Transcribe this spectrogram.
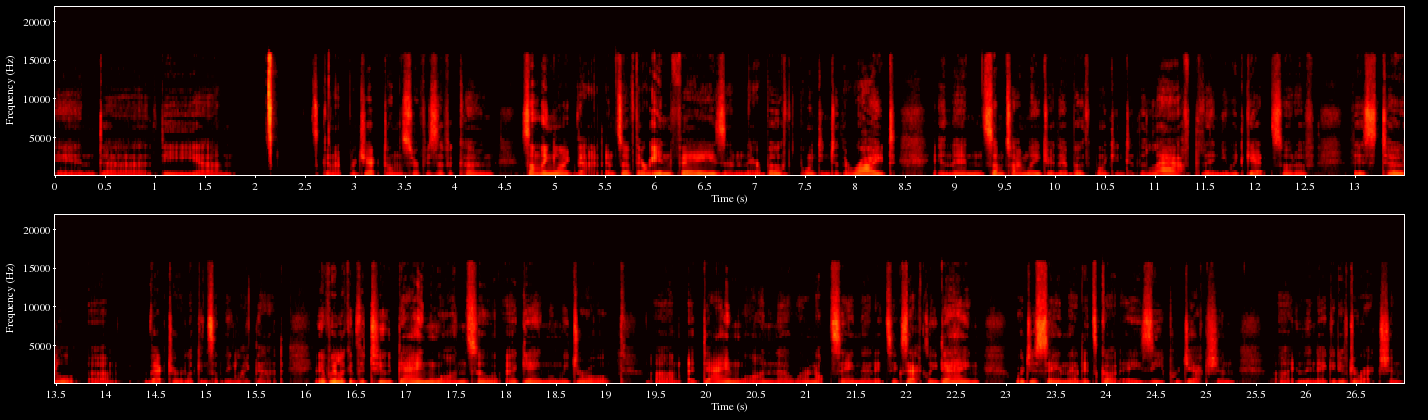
And uh, the um, it's going to project on the surface of a cone, something like that. And so if they're in phase and they're both pointing to the right, and then sometime later they're both pointing to the left, then you would get sort of this total um, vector looking something like that. And if we look at the two down ones, so again, when we draw um, a down one, uh, we're not saying that it's exactly down, we're just saying that it's got a z projection uh, in the negative direction.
